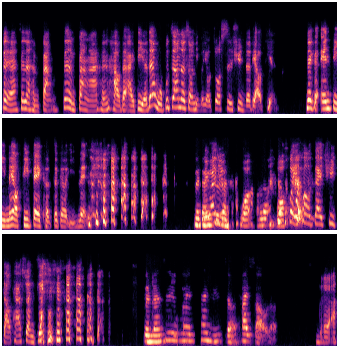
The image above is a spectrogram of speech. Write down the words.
对啊，真的很棒，真的很棒啊，很好的 idea。但我不知道那时候你们有做视讯的聊天。那个 Andy 没有 feedback 这个 event，没关系，我我会后再去找他算账。可能是因为参与者太少了。对啊，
